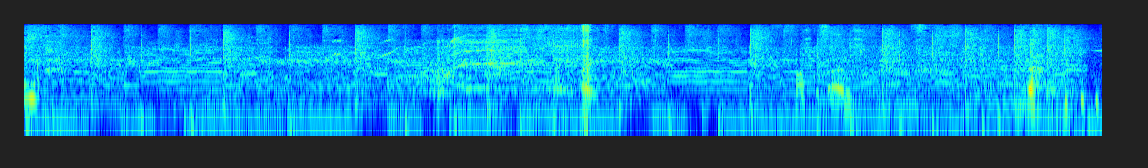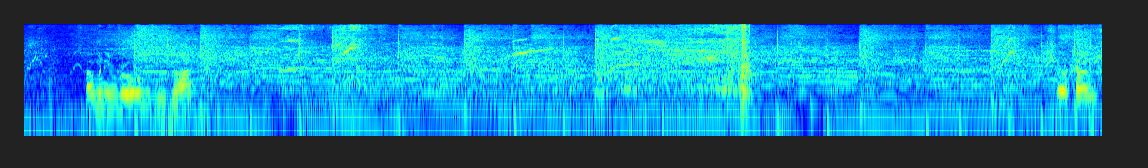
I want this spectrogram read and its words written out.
Ooh. How many rolls was that? Still counts.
